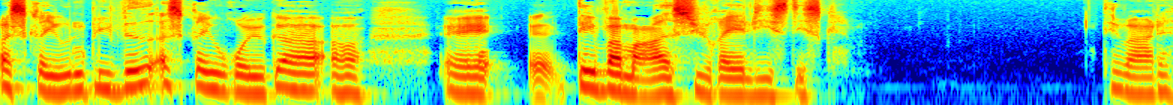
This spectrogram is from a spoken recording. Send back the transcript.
at skrive den, blive ved at skrive rykker, og øh, øh, det var meget surrealistisk. Det var det.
